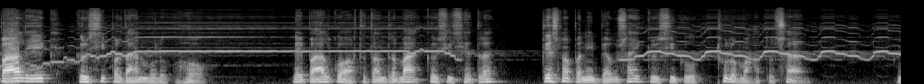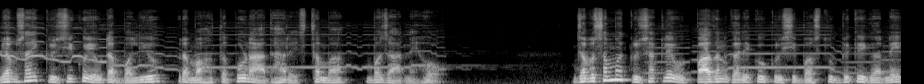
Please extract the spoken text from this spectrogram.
नेपाल एक कृषि प्रधान मुलुक हो। नेपालको अर्थतन्त्रमा कृषि क्षेत्र त्यसमा पनि व्यावसायिक कृषिको ठुलो महत्त्व छ। व्यावसायिक कृषिको एउटा बलियो र महत्त्वपूर्ण आधार स्तम्भ बजार नै हो। जबसम्म कृषकले उत्पादन गरेको कृषि वस्तु बिक्री गर्ने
